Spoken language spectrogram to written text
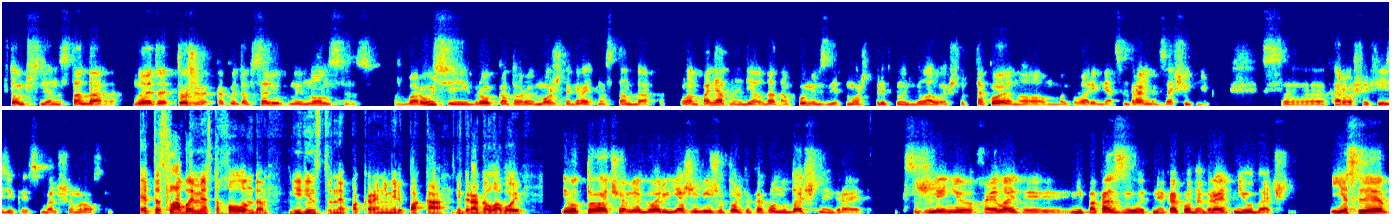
в том числе на стандартах. Но это тоже какой-то абсолютный нонсенс в Боруссии игрок, который может играть на стандартах. Ладно, понятное дело, да, там Хумельс где-то может приткнуть головой что-то такое, но мы говорим не о центральных защитниках с э, хорошей физикой, с большим ростом. Это слабое место Холланда, единственное, по крайней мере, пока, игра головой. И вот то, о чем я говорю, я же вижу только, как он удачно играет. К сожалению, хайлайты не показывают мне, как он играет неудачно. Если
